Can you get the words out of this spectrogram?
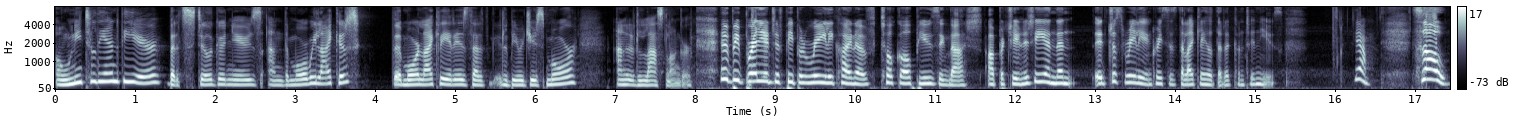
only till the end of the year, but it's still good news. And the more we like it, the more likely it is that it'll be reduced more and it'll last longer. It would be brilliant if people really kind of took up using that opportunity and then it just really increases the likelihood that it continues. Yeah. So,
